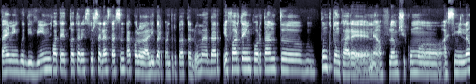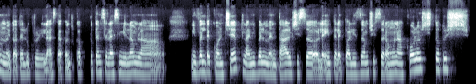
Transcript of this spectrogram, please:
timingul divin. Poate toate resursele astea sunt acolo la liber pentru toată lumea, dar e foarte important uh, punctul în care ne aflăm și cum uh, asimilăm noi toate lucrurile astea, pentru că putem să le asimilăm la nivel de concept, la nivel mental și să le intelectualizăm și să rămână acolo și totuși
